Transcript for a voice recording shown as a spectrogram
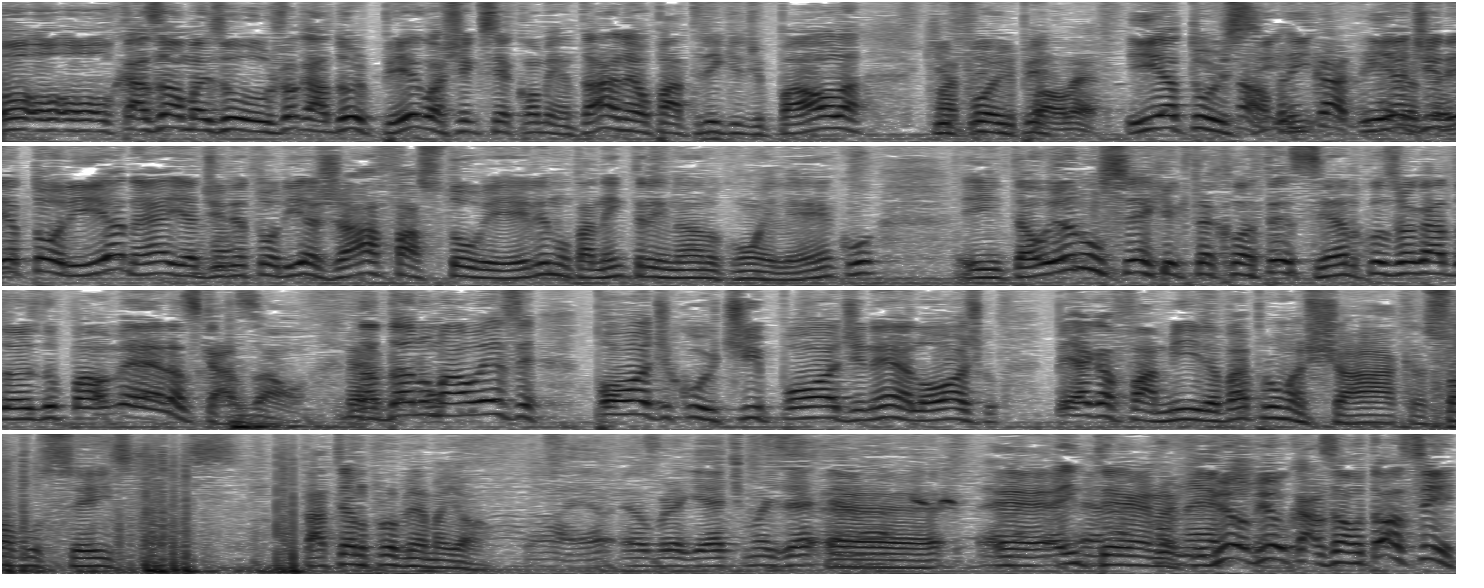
Ô, ô, ô, Casal, mas o jogador pego, achei que você ia comentar, né? O Patrick de Paula, que Patrick foi de. Paula, é. E a torcida. Brincadeira, E a velho. diretoria, né? E a diretoria já afastou ele, não tá nem treinando com o elenco. Então eu não sei o que, que tá acontecendo com os jogadores do Palmeiras, Casal. Tá É, dando mal esse. Pode curtir, pode, né? Lógico. Pega a família, vai pra uma chácara, só vocês. Tá tendo problema aí, ó. Ah, é, é o breguete, mas é. É, é, na interno aqui, viu, viu, Casão? Então, assim,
